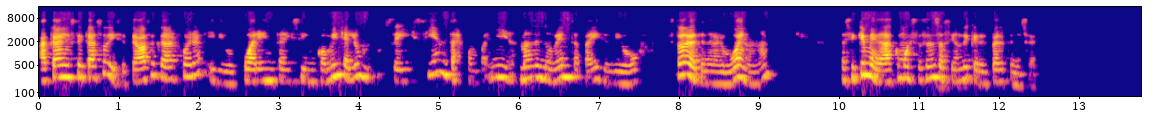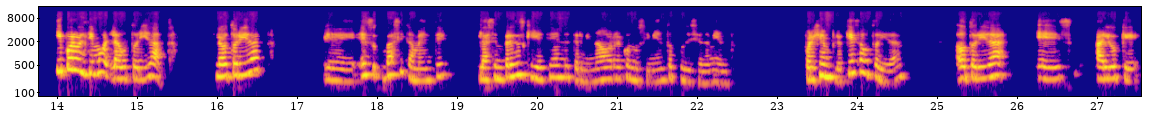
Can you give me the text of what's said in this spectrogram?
Acá en este caso dice, te vas a quedar fuera y digo, 45 mil alumnos, 600 compañías, más de 90 países. Digo, uff, esto debe tener algo bueno, ¿no? Así que me da como esta sensación de querer pertenecer. Y por último, la autoridad. La autoridad eh, es básicamente las empresas que ya tienen determinado reconocimiento o posicionamiento. Por ejemplo, ¿qué es autoridad? Autoridad es algo que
